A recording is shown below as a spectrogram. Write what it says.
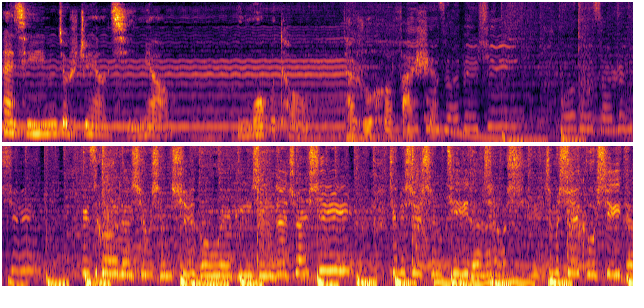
爱情就是这样奇妙，你摸不透它如何发生。日子过得就像是后未平静的喘息，坚定是身体的，沉默是呼吸的，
